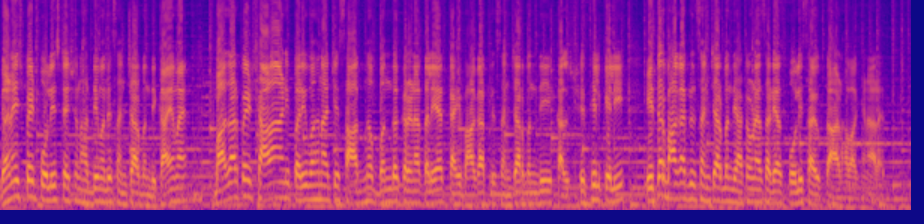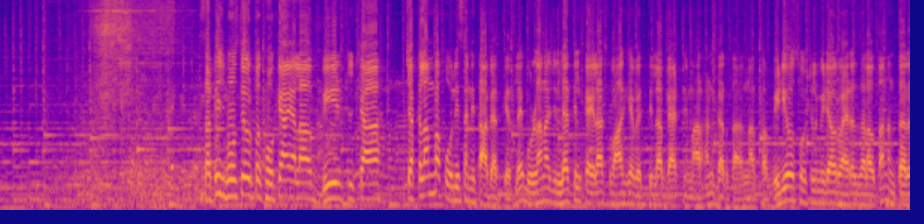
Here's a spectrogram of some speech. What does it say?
गणेशपेठ पोलीस स्टेशन हद्दीमध्ये संचारबंदी कायम आहे. बाजारपेठ शाळा आणि परिवहनाची साधनं बंद करण्यात आली आहेत. काही भागातली संचारबंदी काल शिथिल केली. इतर भागातील संचारबंदी हटवण्यासाठी आज पोलीस आयुक्त आढावा घेणार आहेत. सतीश भोसले उर्फ खोक्या याला बीडच्या चकलांबा पोलिसांनी ताब्यात घेतलंय. बुलढाणा जिल्ह्यातील कैलास वाघ या व्यक्तीला बॅटने मारहाण करतानाचा व्हिडिओ सोशल मीडियावर व्हायरल झाला होता. नंतर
